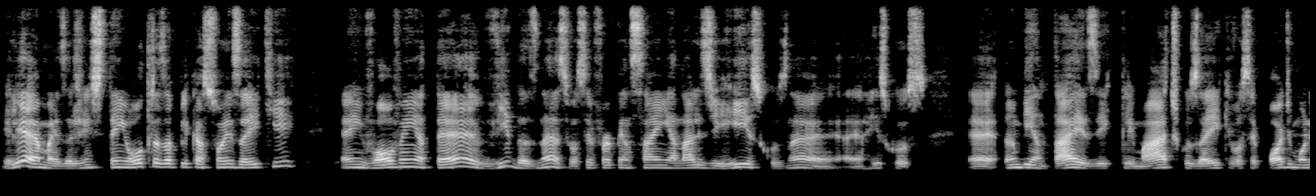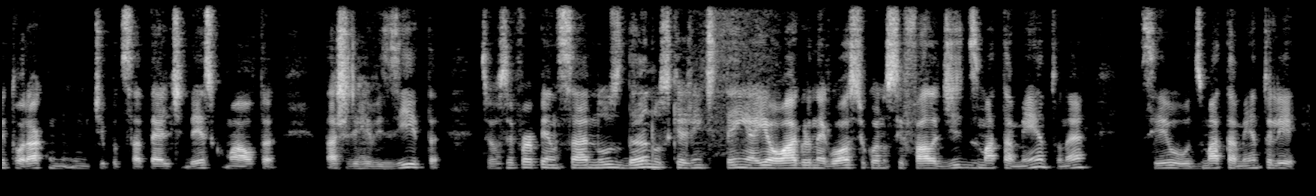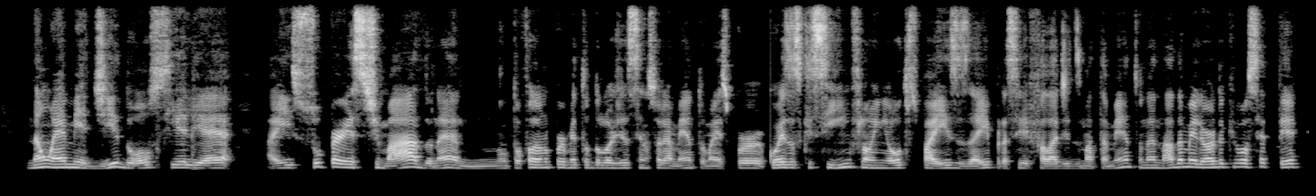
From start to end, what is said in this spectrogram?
Ele é, mas a gente tem outras aplicações aí que é, envolvem até vidas, né? Se você for pensar em análise de riscos, né? É, riscos é, ambientais e climáticos aí que você pode monitorar com um tipo de satélite desse, com uma alta taxa de revisita. Se você for pensar nos danos que a gente tem aí ao agronegócio quando se fala de desmatamento, né? Se o desmatamento ele não é medido ou se ele é aí superestimado, né? Não estou falando por metodologia de sensoriamento, mas por coisas que se inflam em outros países aí para se falar de desmatamento, né? Nada melhor do que você ter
